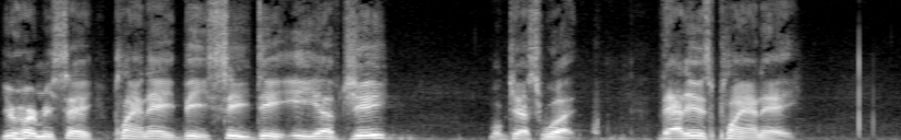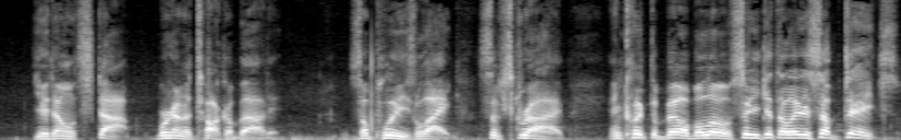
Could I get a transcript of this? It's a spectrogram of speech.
You heard me say plan A, B, C, D, E, F, G. Well, guess what? That is plan A. You don't stop. We're going to talk about it. So please like, subscribe, and click the bell below so you get the latest updates.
